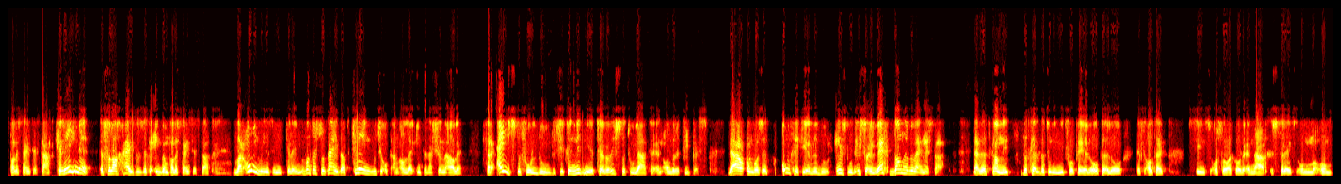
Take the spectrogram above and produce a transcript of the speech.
Palestijnse staat claimen. Een vlag hijsen zeggen, ik ben Palestijnse staat. Waarom willen ze niet claimen? Want als je dat claimt, moet je ook aan allerlei internationale vereisten voldoen. Dus je kunt niet meer terroristen toelaten en andere types. Daarom was het omgekeerde doel. Eerst moet Israël weg, dan hebben wij een staat. Nou, dat kan niet. Dat geldt natuurlijk niet voor PLO. PLO heeft altijd sinds Oslo-akkoorden ernaar gestreefd om, om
